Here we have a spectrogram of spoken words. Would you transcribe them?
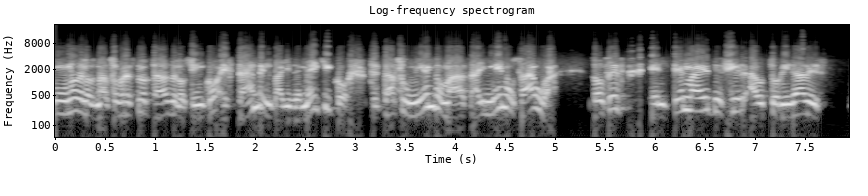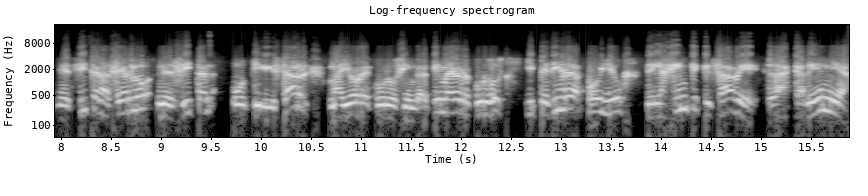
uno de los más sobreexplotados de los cinco está en el Valle de México, se está asumiendo más, hay menos agua. Entonces, el tema es decir, autoridades necesitan hacerlo, necesitan utilizar mayor recursos, invertir mayor recursos y pedir el apoyo de la gente que sabe, la academia.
